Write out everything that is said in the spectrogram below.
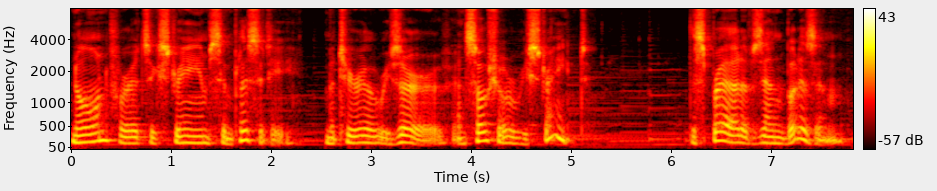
Known for its extreme simplicity, material reserve, and social restraint, the spread of Zen Buddhism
